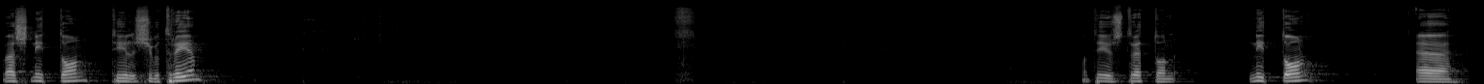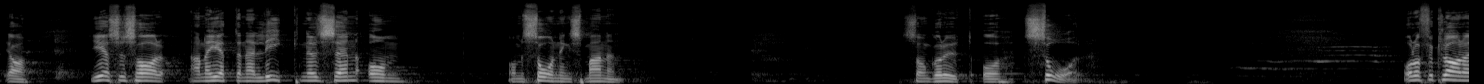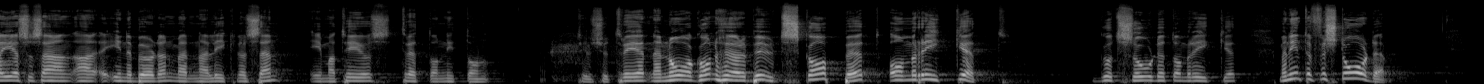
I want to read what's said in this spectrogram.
vers 19 till 23. Matteus 13, 19. Eh, ja, Jesus har, han har gett den här liknelsen om, om såningsmannen som går ut och sår. Och då förklarar Jesus innebörden med den här liknelsen i Matteus 13, 19 till 23. När någon hör budskapet om riket, Gudsordet om riket, men inte förstår det,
